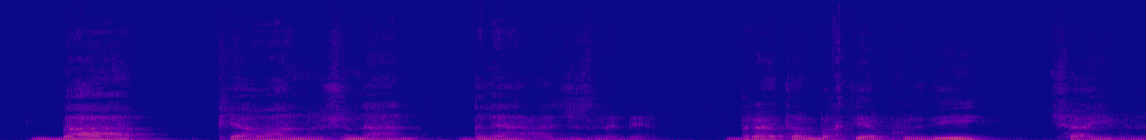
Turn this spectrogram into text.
با پیاوان و ژنان دڵیان عاجز نەبێ براتان بەختیار کوردی چای من.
